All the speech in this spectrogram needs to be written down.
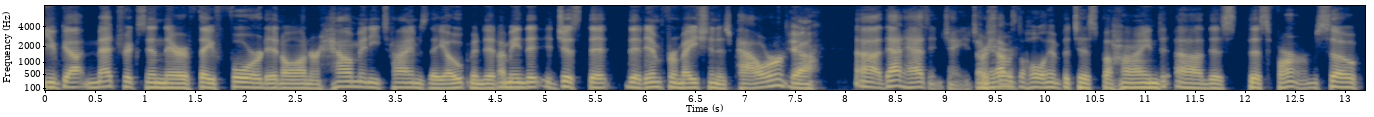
you've got metrics in there if they forward it on or how many times they opened it. I mean, that it just that that information is power. Yeah. Uh, that hasn't changed. I For mean, sure. that was the whole impetus behind uh, this this firm. So,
